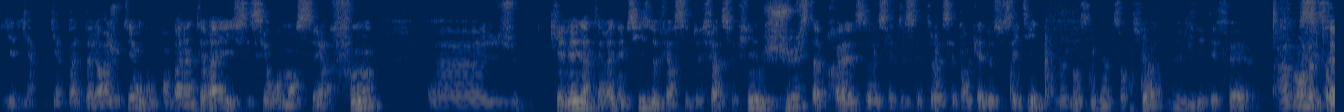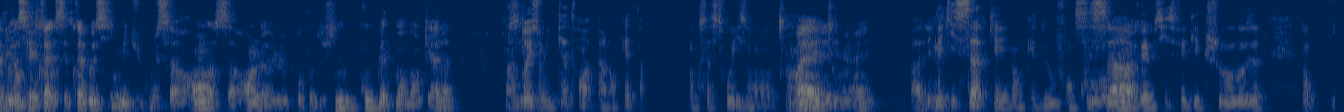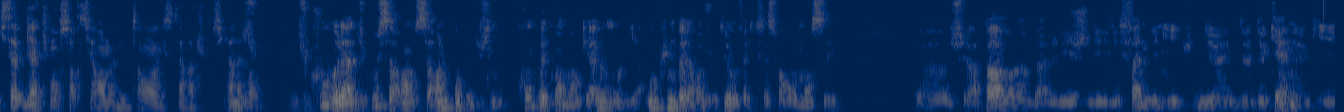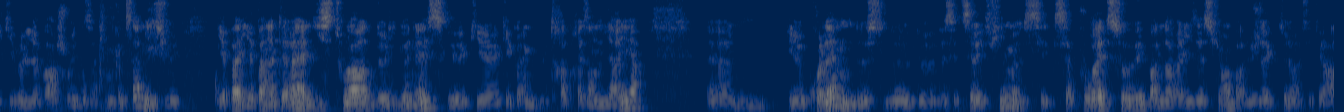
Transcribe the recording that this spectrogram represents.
il n'y a, il y a pas de valeur ajoutée, on ne comprend pas l'intérêt, c'est romancé à fond. Euh, je- quel est l'intérêt d'M6 de faire, ce- de faire ce film juste après ce- cette, cette- cette enquête de Society? Maintenant, s'il vient de sortir, à mon avis, il était fait avant la sortie de c'est l'enquête. très, c'est très possible, mais du coup, ça rend, ça rend le, le propos du film complètement bancal. En même temps, ils ont mis 4 ans à faire l'enquête. hein. Donc ça se trouve, ils ont. Ouais, Tout- ouais. Bah, les mecs, ils savent qu'il y a une enquête de ouf en C'est cours, ça. que M6 fait quelque chose. Donc ils savent bien qu'ils vont sortir en même temps, etc. Je pense qu'il a raison. Du coup, voilà, du coup, ça rend, ça rend le propos du film complètement bancal. Il n'y a aucune valeur ajoutée au fait que ça soit romancé. Euh, à part euh, bah, les, fans d'Emily de, de, Ken qui, veulent l'avoir joué dans un film comme ça, mais il n'y a pas, pas d'intérêt à l'histoire de Ligonès euh, qui, est, quand même ultra présente derrière. Et le problème de, ce- de- de- de cette série de films, c'est que ça pourrait être sauvé par de la réalisation, par du jeu d'acteur, etc.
